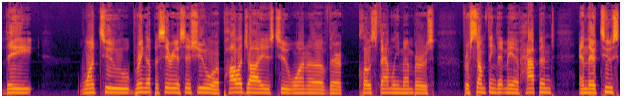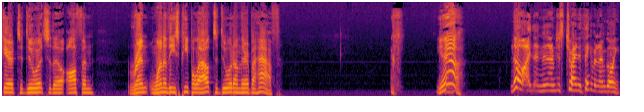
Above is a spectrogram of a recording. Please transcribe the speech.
they want to bring up a serious issue or apologize to one of their close family members for something that may have happened and they're too scared to do it, so they'll often rent one of these people out to do it on their behalf. yeah. no, I, I'm just trying to think of it, and I'm going.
